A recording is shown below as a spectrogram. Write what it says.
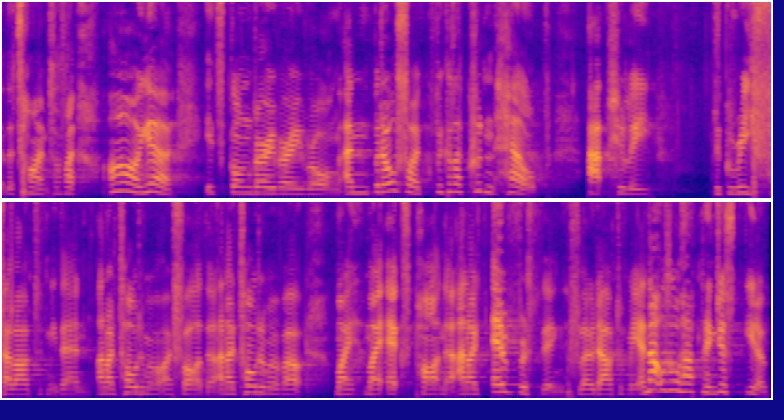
at the time. So I was like, oh, yeah, it's gone very, very wrong. And, but also, I, because I couldn't help actually the grief fell out of me then. And I told him about my father, and I told him about my, my ex-partner, and I, everything flowed out of me. And that was all happening just, you know,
